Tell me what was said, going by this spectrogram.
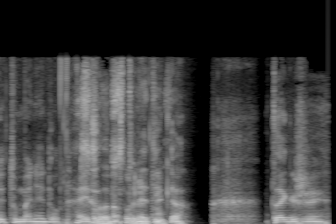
je tu menej dot. Hej, sa nás to netýka. Takže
